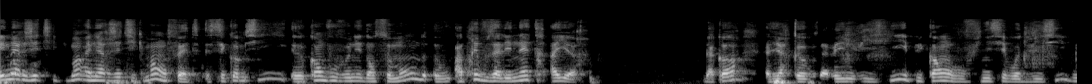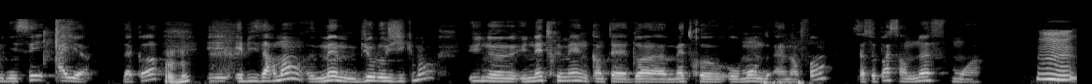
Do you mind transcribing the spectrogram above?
énergétiquement, énergétiquement, en fait, c'est comme si euh, quand vous venez dans ce monde, après vous allez naître ailleurs. D'accord? C'est-à-dire que vous avez une vie ici, et puis quand vous finissez votre vie ici, vous naissez ailleurs. D'accord? Mhm. et, et, bizarrement, même biologiquement, une, une être humaine, quand elle doit mettre au monde un enfant, ça se passe en neuf mois. Hmm.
